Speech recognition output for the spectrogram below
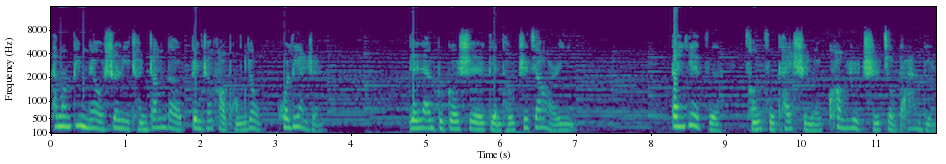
他们并没有顺理成章的变成好朋友或恋人。仍然不过是点头之交而已，但叶子从此开始了旷日持久的暗恋。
